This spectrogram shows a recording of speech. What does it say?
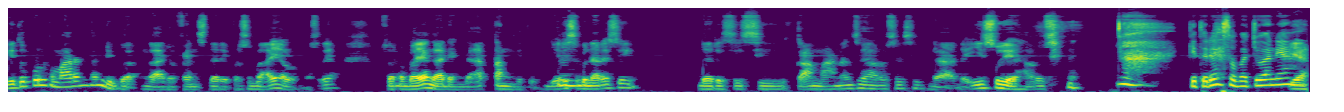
itu pun kemarin kan juga nggak ada fans dari Persebaya loh. Maksudnya Surabaya nggak ada yang datang gitu. Jadi Hmm. sebenarnya sih dari sisi keamanan sih harusnya sih nggak ada isu ya harusnya. gitu deh sobat cuan ya Iya.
